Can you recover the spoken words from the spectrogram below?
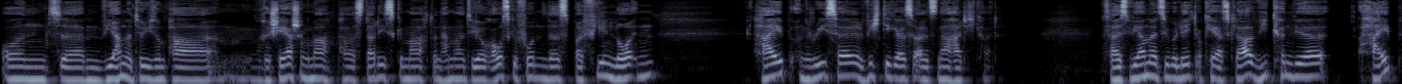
und ähm, wir haben natürlich so ein paar ähm, Recherchen gemacht, ein paar Studies gemacht und haben natürlich auch herausgefunden, dass bei vielen Leuten Hype und Resell wichtiger ist als Nachhaltigkeit. Das heißt, wir haben jetzt überlegt, okay, alles klar, wie können wir Hype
